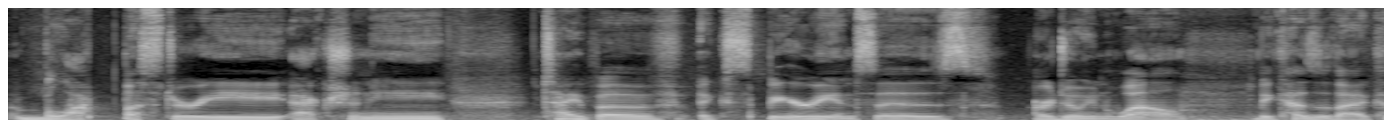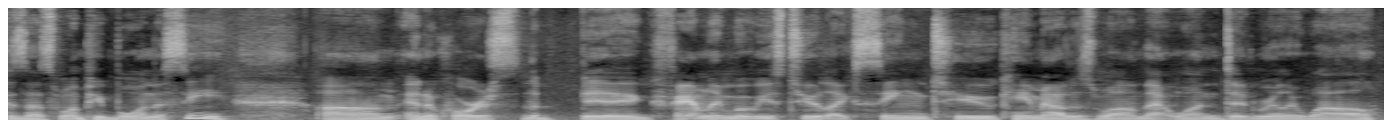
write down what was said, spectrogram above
blockbustery, actiony type of experiences are doing well because of that, because that's what people want to see. Um, and of course, the big family movies too, like Sing 2 came out as well, and that one did really well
